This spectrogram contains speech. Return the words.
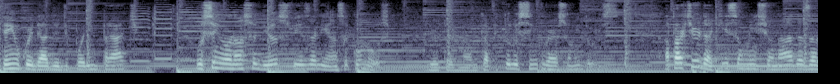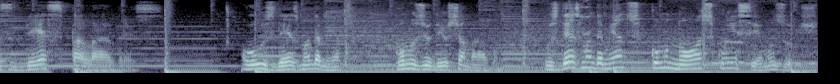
tenham cuidado de pôr em prática. O Senhor nosso Deus fez aliança conosco. Deuteronômio capítulo 5, verso 1 e 2. A partir daqui são mencionadas as dez palavras, ou os dez mandamentos, como os judeus chamavam. Os dez mandamentos como nós conhecemos hoje.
